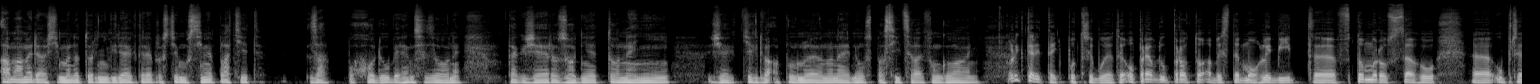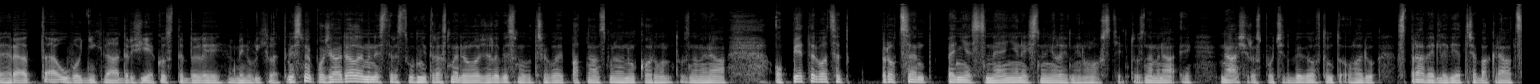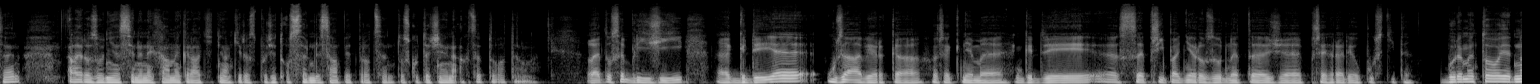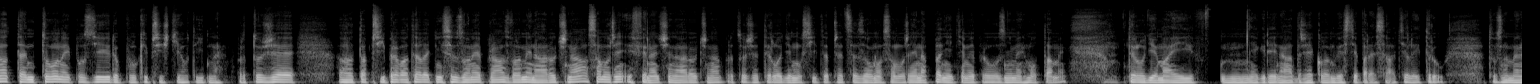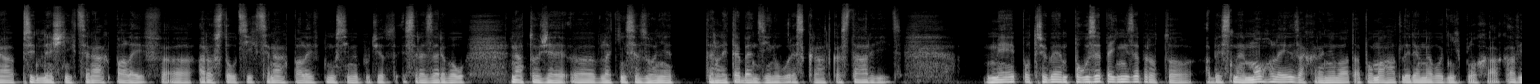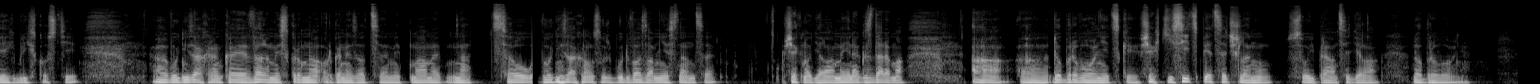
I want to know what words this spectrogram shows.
A máme další mandatorní výdaje, které prostě musíme platit za pochodu během sezóny. Takže rozhodně to není že těch 2,5 milionu najednou spasí celé fungování. Kolik tedy teď potřebujete opravdu proto, abyste mohli být eh, v tom rozsahu eh, u přehrad a u vodních nádrží, jako jste byli v minulých letech? My jsme požádali ministerstvu vnitra, jsme doložili, bychom potřebovali 15 milionů korun, to znamená o 25 procent peněz méně, než jsme měli v minulosti. To znamená, i náš rozpočet by byl v tomto ohledu spravedlivě třeba krácen, ale rozhodně si nenecháme krátit nějaký rozpočet o 75%. To skutečně je neakceptovatelné. Léto se blíží. Kdy je uzávěrka, řekněme, kdy se případně rozhodnete, že přehrady opustíte? Budeme to jednat tento nejpozději do půlky příštího týdne, protože eh, ta příprava té letní sezóny je pro nás velmi náročná, samozřejmě i finančně náročná, protože ty lodě musíte před sezónou samozřejmě naplnit těmi provozními hmotami. Ty lodě mají někdy nádrže kolem 250 litrů, to znamená při dnešních cenách paliv eh, a rostoucích cenách paliv musíme počítat i s rezervou na to, že eh, v letní sezóně ten litr benzínu bude zkrátka stát víc. My potřebujeme pouze peníze pro to, aby jsme mohli zachraňovat a pomáhat lidem na vodních plochách a v jejich blízkosti. Vodní záchranka je velmi skromná organizace. My máme na celou vodní záchrannou službu dva zaměstnance. Všechno děláme jinak zdarma a, dobrovolnicky. Všech 1500 členů svoji práci dělá dobrovolně.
